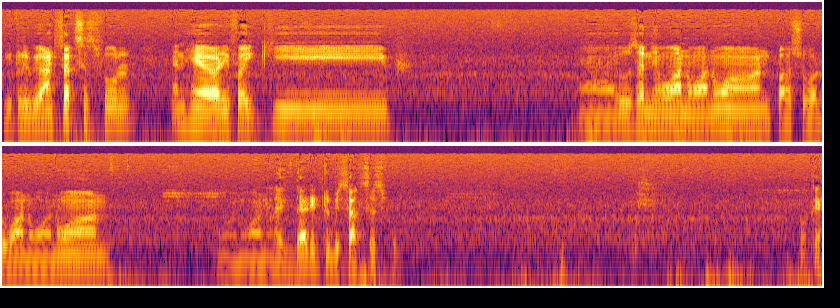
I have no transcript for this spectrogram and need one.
It will be unsuccessful and here if I give uh, username 111 password 111 11 like that it will be successful. Okay?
